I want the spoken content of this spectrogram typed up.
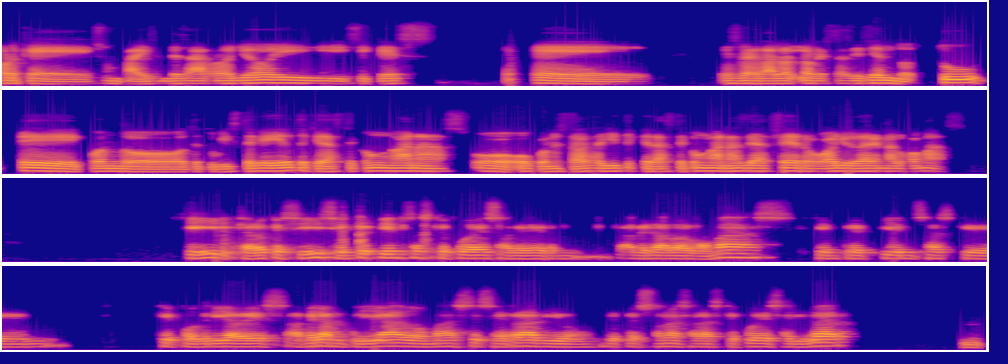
porque es un país en desarrollo y, sí que es eh, es verdad lo, que estás diciendo. Tú, eh, cuando te tuviste que ir, ¿te quedaste con ganas o, cuando estabas allí, te quedaste con ganas de hacer o ayudar en algo más? Sí, claro que sí. Siempre piensas que puedes haber, haber dado algo más, siempre piensas que, que podrías haber ampliado más ese radio de personas a las que puedes ayudar. Mm.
